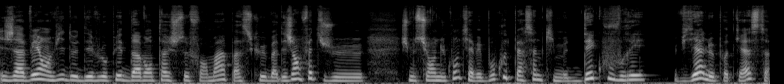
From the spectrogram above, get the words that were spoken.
j'avais envie de développer davantage ce format parce que bah, déjà en fait je, me suis rendu compte qu'il y avait beaucoup de personnes qui me découvraient via le podcast.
